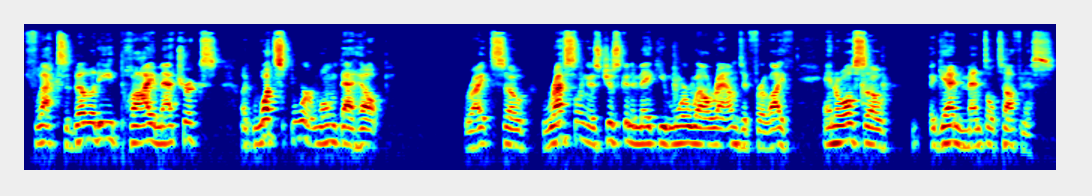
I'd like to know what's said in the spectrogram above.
flexibility, plyometrics. Like what sport won't that help? Right? So wrestling is just going to make you more well-rounded for life and also again mental toughness.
